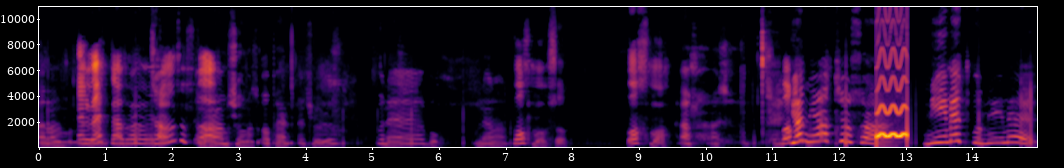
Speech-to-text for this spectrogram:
Alalım bunları. Evet devam Tamam. ediyoruz. Tamam bir şey olmaz. Open açıyoruz. Bu ne? Bu. Ne lan? Bok mu? Aç. Bok. Ya niye atıyorsun? Nimet bu nimet.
